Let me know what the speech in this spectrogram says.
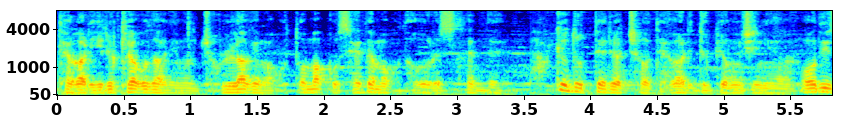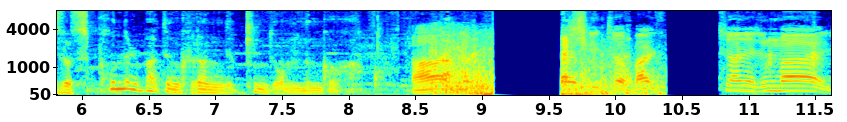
대가리 이렇게 하고 다니면 졸라게 맞고 또 맞고 세대 맞고 더 그랬을 텐데 학교도 때려쳐 대가리도 병신이야 어디서 스폰을 받은 그런 느낌도 없는 것 같고 아, 나 진짜 말 X하네 정말.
